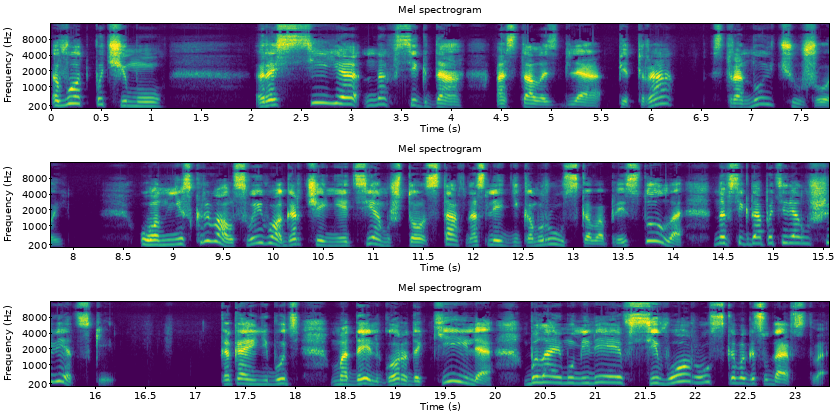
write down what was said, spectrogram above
Вот почему Россия навсегда осталась для Петра страной чужой. Он не скрывал своего огорчения тем, что, став наследником русского престола, навсегда потерял шведский. Какая-нибудь модель города Киля была ему милее всего русского государства.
